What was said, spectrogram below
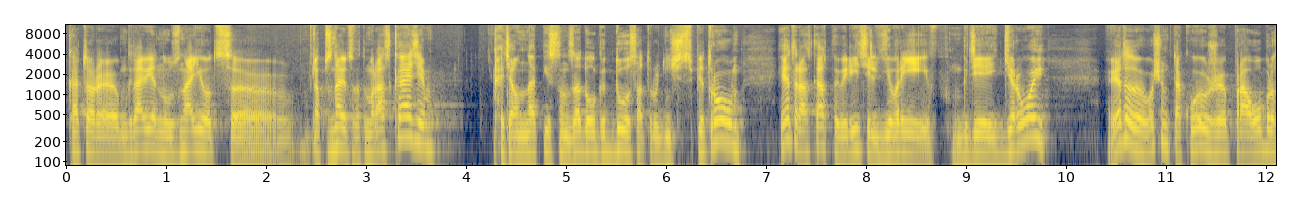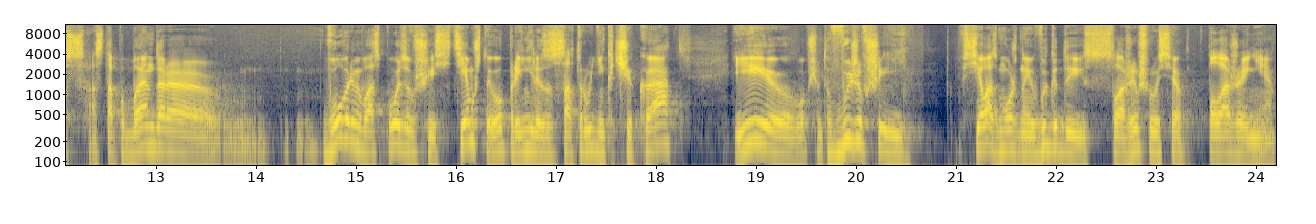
которая мгновенно узнается, опознается в этом рассказе, хотя он написан задолго до сотрудничества с Петровым. Это рассказ «Повелитель евреев», где герой – Это, в общем, такой уже прообраз Остапа Бендера, вовремя воспользовавшись тем, что его приняли за сотрудника ЧК и, в общем-то, выживший все возможные выгоды из сложившегося положения.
